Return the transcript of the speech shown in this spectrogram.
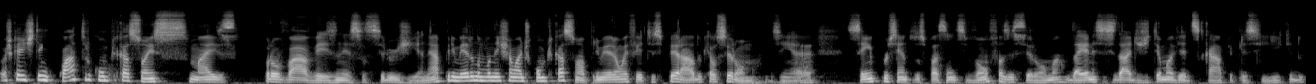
Eu acho que a gente tem quatro complicações mais prováveis nessa cirurgia, né? A primeira não vou nem chamar de complicação, a primeira é um efeito esperado, que é o seroma. Assim, é 100% dos pacientes vão fazer seroma, daí a necessidade de ter uma via de escape para esse líquido.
